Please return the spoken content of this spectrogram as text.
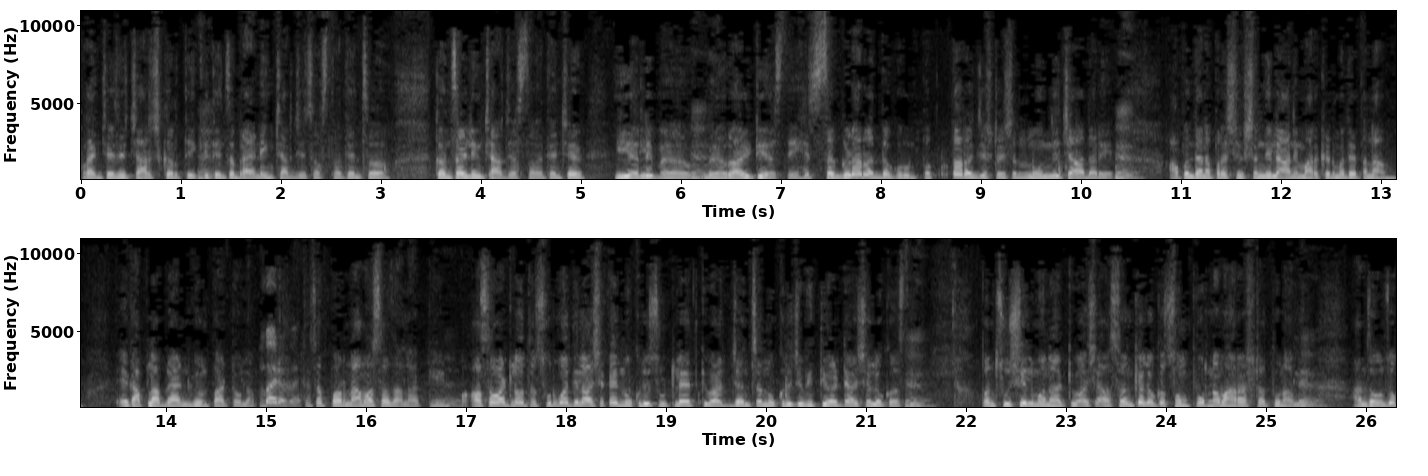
फ्रँचायझी चार्ज करते की त्यांचं ब्रँडिंग चार्जेस असतं त्यांचं कन्सल्टिंग चार्ज असतं त्यांचे इयरली रॉयल्टी असते हे सगळं रद्द करून फक्त रजिस्ट्रेशन नोंदणीच्या आधारे आपण त्यांना प्रशिक्षण दिलं आणि मार्केटमध्ये त्यांना एक आपला ब्रँड घेऊन पाठवला. बरोबर. त्याचा परिणाम असा झाला की असं वाटलं होतं सुरुवातीला असे काही नोकरी सुटले आहेत किंवा ज्यांच्या नोकरीची भीती वाटते असे लोक असतील. पण सुशील म्हणा किंवा असे असंख्य लोक संपूर्ण महाराष्ट्रातून आले. आणि जवळजवळ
